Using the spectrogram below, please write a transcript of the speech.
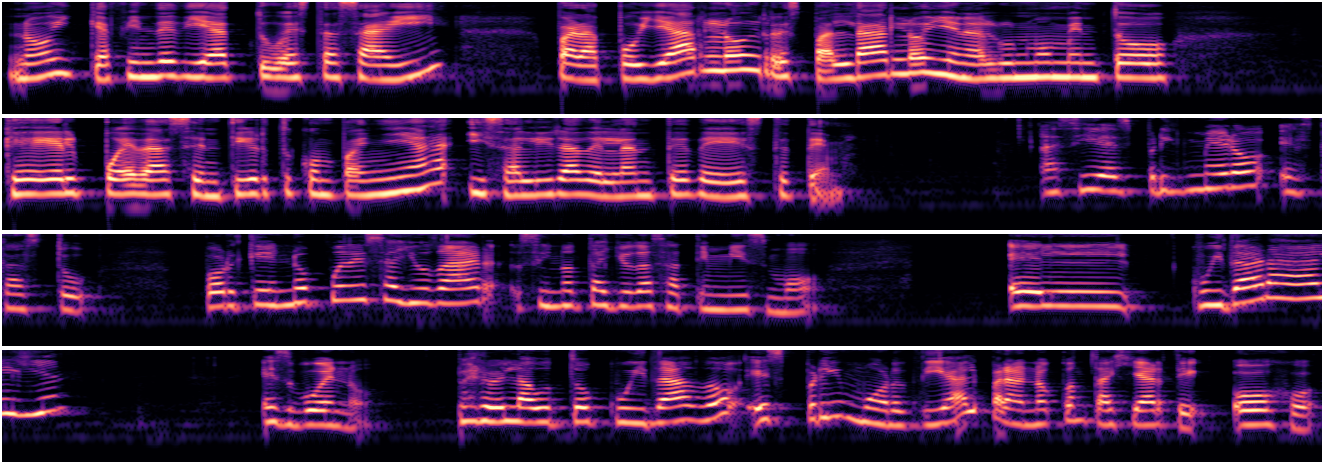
¿no? Y que a fin de día tú estás ahí para apoyarlo y respaldarlo y en algún momento que él pueda sentir tu compañía y salir adelante de este tema. Así es, primero estás tú, porque no puedes ayudar si no te ayudas a ti mismo. El cuidar a alguien es bueno, pero el autocuidado es primordial para no contagiarte. Ojo,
